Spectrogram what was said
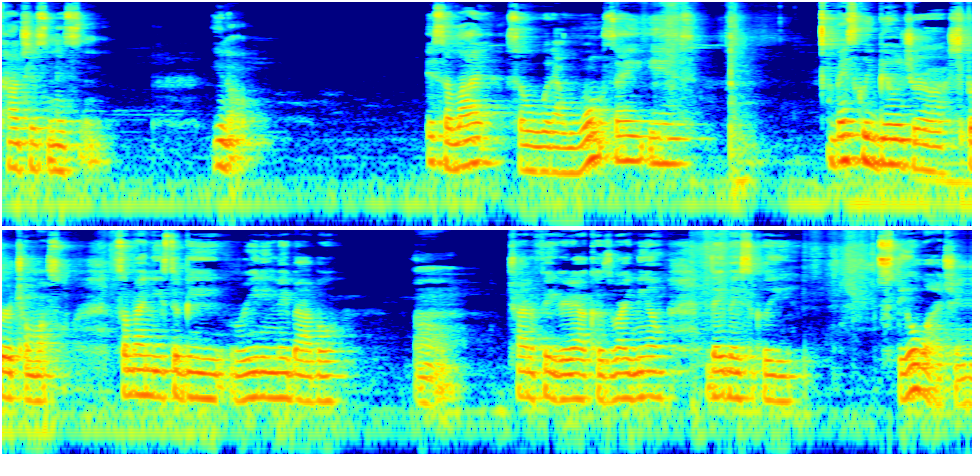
consciousness and you know it's a lot. So what i won't say is basically build your spiritual muscle. Somebody needs to be reading their bible um, trying to figure it out because right now they basically still watching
